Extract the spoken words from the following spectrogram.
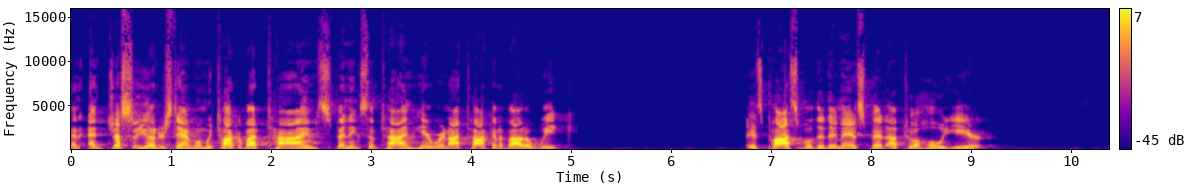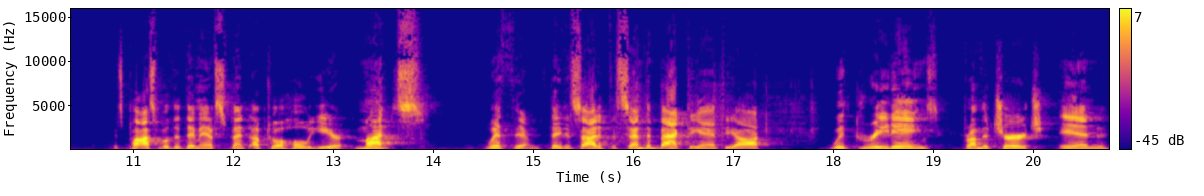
and, and just so you understand, when we talk about time, spending some time here, we're not talking about a week. It's possible that they may have spent up to a whole year. It's possible that they may have spent up to a whole year, months with them. They decided to send them back to Antioch with greetings from the church in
